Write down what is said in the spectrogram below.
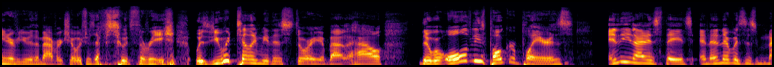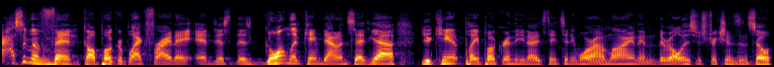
interview of the Maverick Show, which was episode three, was you were telling me this story about how there were all of these poker players in the United States, and then there was this massive event called Poker Black Friday, and just this gauntlet came down and said, "Yeah, you can't play poker in the United States anymore online," and there were all these restrictions, and so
